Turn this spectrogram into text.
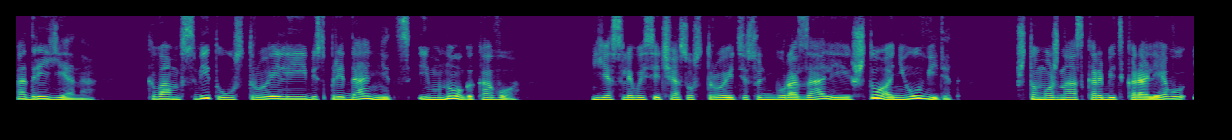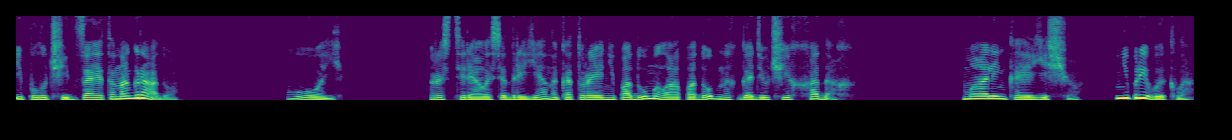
«Адриена, к вам в свиту устроили и беспреданниц, и много кого. Если вы сейчас устроите судьбу Розалии, что они увидят? Что можно оскорбить королеву и получить за это награду? Ой, растерялась Адриена, которая не подумала о подобных гадючьих ходах. Маленькая еще, не привыкла.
